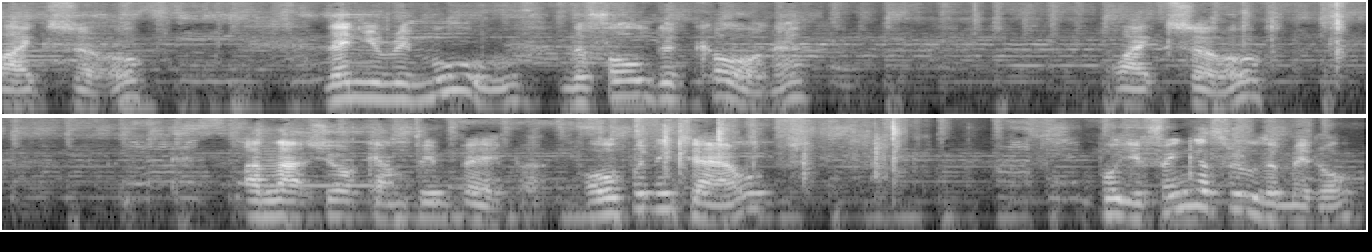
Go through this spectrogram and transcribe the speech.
like so. Then you remove the folded corner, like so. And that's your camping paper. Open it out, put your finger through the middle,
